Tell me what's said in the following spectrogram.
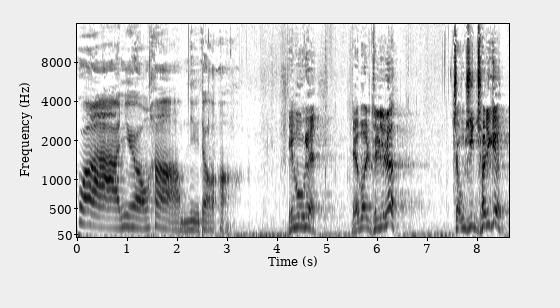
환영합니다. 이보게, 내 말 들리나? 정신 차리게.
